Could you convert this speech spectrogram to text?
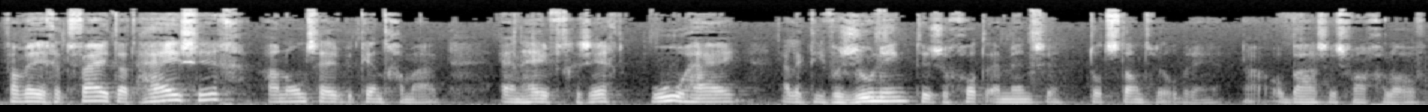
vanwege het feit dat hij zich aan ons heeft bekendgemaakt. En heeft gezegd hoe hij eigenlijk die verzoening tussen God en mensen tot stand wil brengen. Nou, op basis van geloof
